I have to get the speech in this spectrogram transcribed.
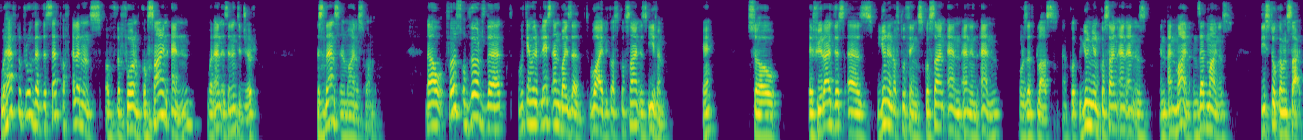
we have to prove that the set of elements of the form cosine n, when n is an integer, is dense in minus 1. Now, first observe that we can replace n by z. Why? Because cosine is even. Okay? So, if you write this as union of two things, cosine n, n and n, or z plus, and co union cosine n, n is in n minus, and z minus, these two coincide.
